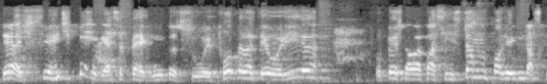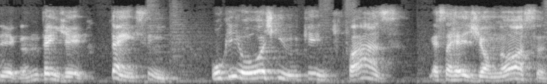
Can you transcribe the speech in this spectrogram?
Sérgio, se a gente pegar essa pergunta sua e for pela teoria, o pessoal vai falar assim: estamos no polígono da seca, não tem jeito. Tem, sim. O que hoje que, que a gente faz, essa região nossa,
